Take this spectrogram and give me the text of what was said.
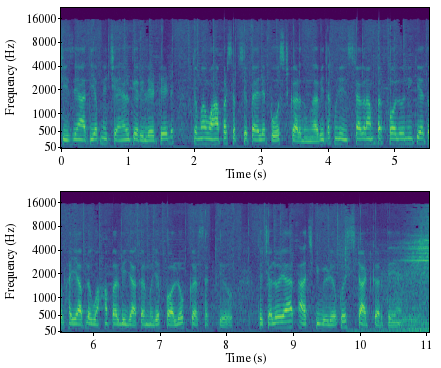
चीज़ें आती है अपने चैनल के रिलेटेड तो मैं वहाँ पर सबसे पहले पोस्ट कर दूँगा। अभी तक मुझे इंस्टाग्राम पर फॉलो नहीं किया तो भाई आप लोग वहाँ पर भी जाकर मुझे फॉलो कर सकते हो। तो चलो यार, आज की वीडियो को स्टार्ट करते हैं।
